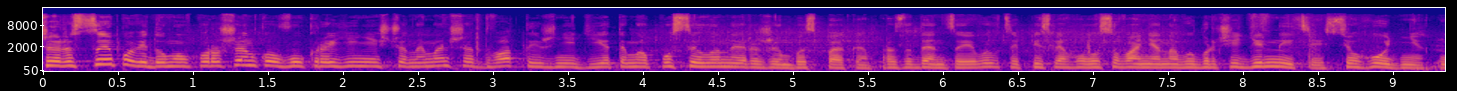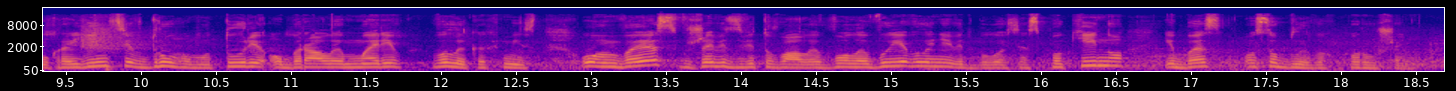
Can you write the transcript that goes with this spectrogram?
Через це повідомив Порошенко в Україні щонайменше два тижні діятиме посилений режим безпеки. Президент заявив це після голосування на виборчій дільниці. Сьогодні українці в другому турі обирали мерів великих міст. У МВС вже відзвітували волевиявлення відбулося спокійно і без особливих порушень.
